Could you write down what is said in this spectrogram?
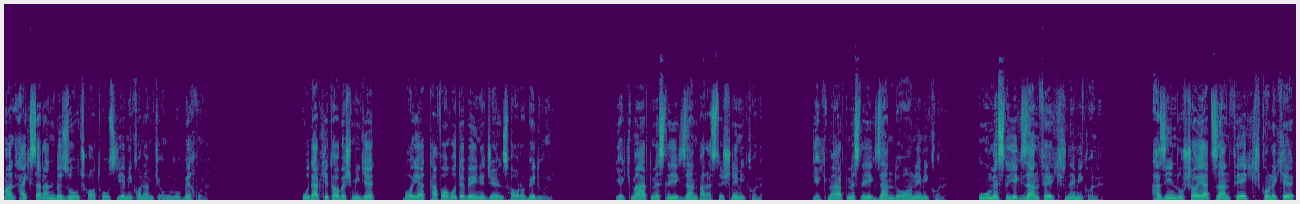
من اکثرا به زوجها توصیه می کنم که اون رو بخونن. او در کتابش میگه باید تفاوت بین جنس ها رو بدونید. یک مرد مثل یک زن پرستش نمی‌کنه. یک مرد مثل یک زن دعا نمی‌کنه. او مثل یک زن فکر نمی‌کنه. از این رو شاید زن فکر کنه که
